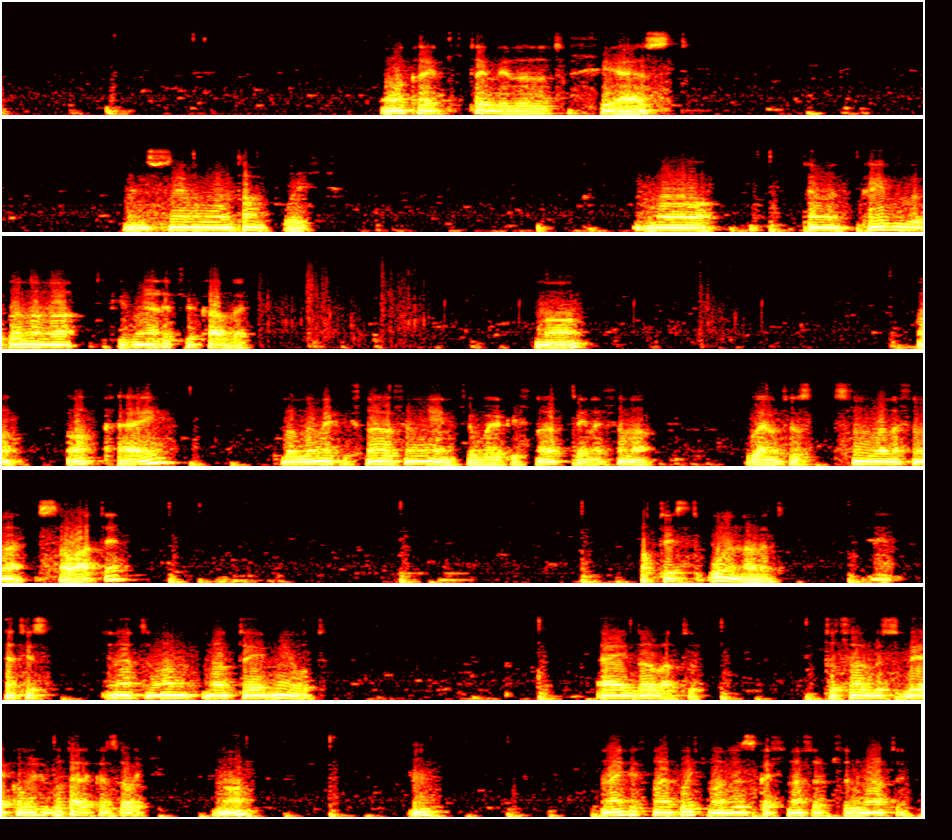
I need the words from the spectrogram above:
Okej, tutaj widzę, że coś jest. Więc nie mógłbym tam pójść. No, ten cave wygląda na taki w miarę ciekawy. No. O, okej. Robię jakieś nowe osiągnięcie, bo jakieś nowe tutaj nasiona. Byłem to jest są nowe nasiona sałaty. O, to jest ul nawet. Nawet jest na tym mam, mam tutaj miód. Ej, dobra, to, to trzeba by sobie jakąś butelkę zrobić. No. Najpierw mamy pójść, mamy zyskać nasze przedmioty.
